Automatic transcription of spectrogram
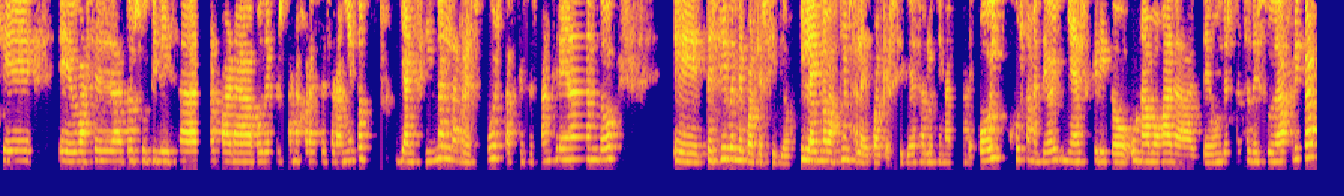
qué eh, base de datos utilizar para poder prestar mejor asesoramiento y al final las respuestas que se están creando eh, te sirven de cualquier sitio y la innovación sale de cualquier sitio, es alucinante. Hoy, justamente hoy, me ha escrito una abogada de un despacho de Sudáfrica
